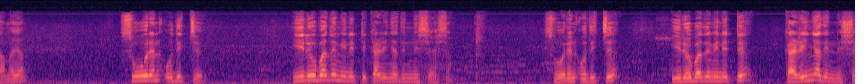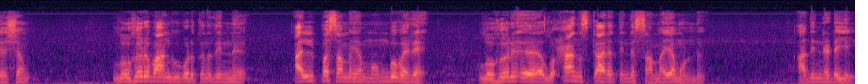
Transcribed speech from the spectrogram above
സമയം സൂര്യൻ ഉദിച്ച് ഇരുപത് മിനിറ്റ് കഴിഞ്ഞതിന് ശേഷം. സൂര്യൻ ഉദിച്ച് ഇരുപത് മിനിറ്റ് കഴിഞ്ഞതിന് ശേഷം ലുഹർ ബാങ്ക് കൊടുക്കുന്നതിന് അല്പസമയം മുമ്പ് വരെ ലുഹർ ലുഹ നിസ്കാരത്തിന്റെ സമയമുണ്ട്. അതിനിടയിൽ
